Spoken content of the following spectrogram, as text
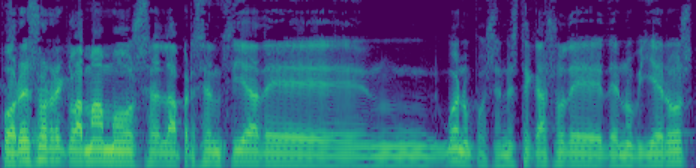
por eso reclamamos la presencia de, bueno, pues en este caso de, de novilleros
